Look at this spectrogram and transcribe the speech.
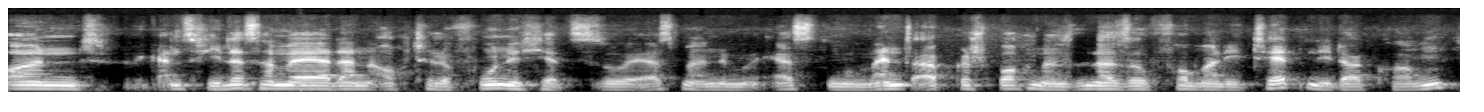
Und ganz vieles haben wir ja dann auch telefonisch jetzt so erstmal in dem ersten Moment abgesprochen. Dann sind da so Formalitäten, die da kommen.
